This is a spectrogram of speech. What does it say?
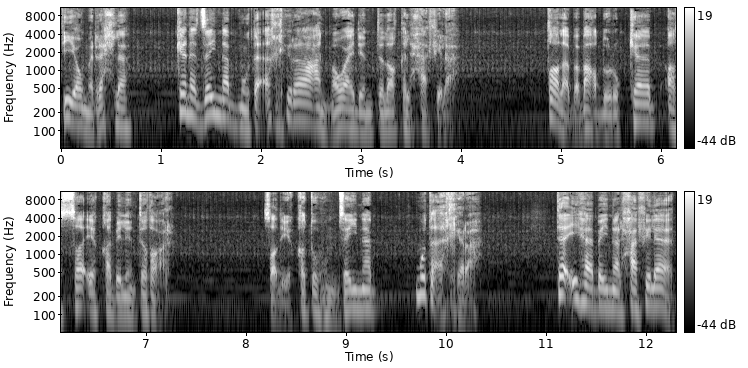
في يوم الرحلة كانت زينب متأخرة عن موعد انطلاق الحافلة. طالب بعض ركاب السائق بالانتظار. صديقتهم زينب متأخرة تائهة بين الحافلات.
